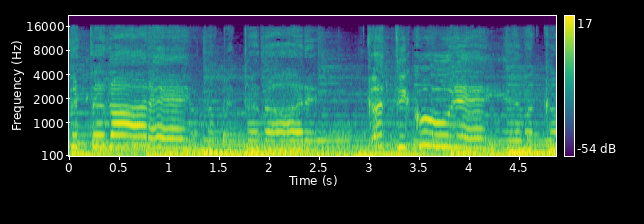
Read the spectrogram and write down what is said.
பித்ததாரே உன்னை பித்ததாரே. கத்தி கூரே மக்கமாரே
